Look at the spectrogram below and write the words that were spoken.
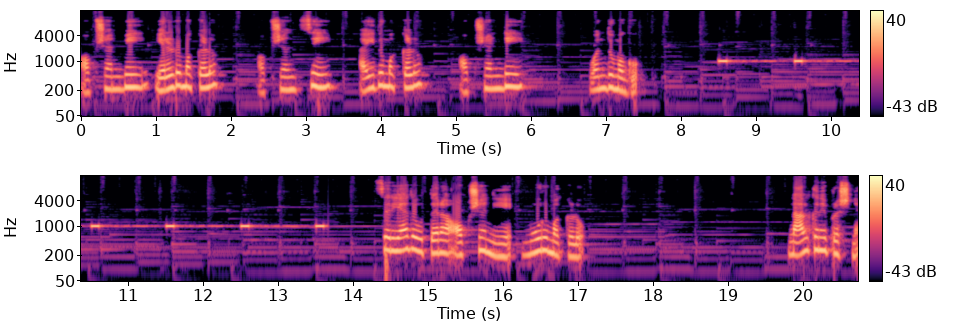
ಆಪ್ಷನ್ ಬಿ ಎರಡು ಮಕ್ಕಳು. ಆಪ್ಷನ್ ಸಿ ಐದು ಮಕ್ಕಳು. ಆಪ್ಷನ್ ಡಿ ಒಂದು ಮಗು. ಸರಿಯಾದ ಉತ್ತರ ಆಪ್ಷನ್ ಎ, ಮೂರು ಮಕ್ಕಳು. ನಾಲ್ಕನೇ ಪ್ರಶ್ನೆ.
